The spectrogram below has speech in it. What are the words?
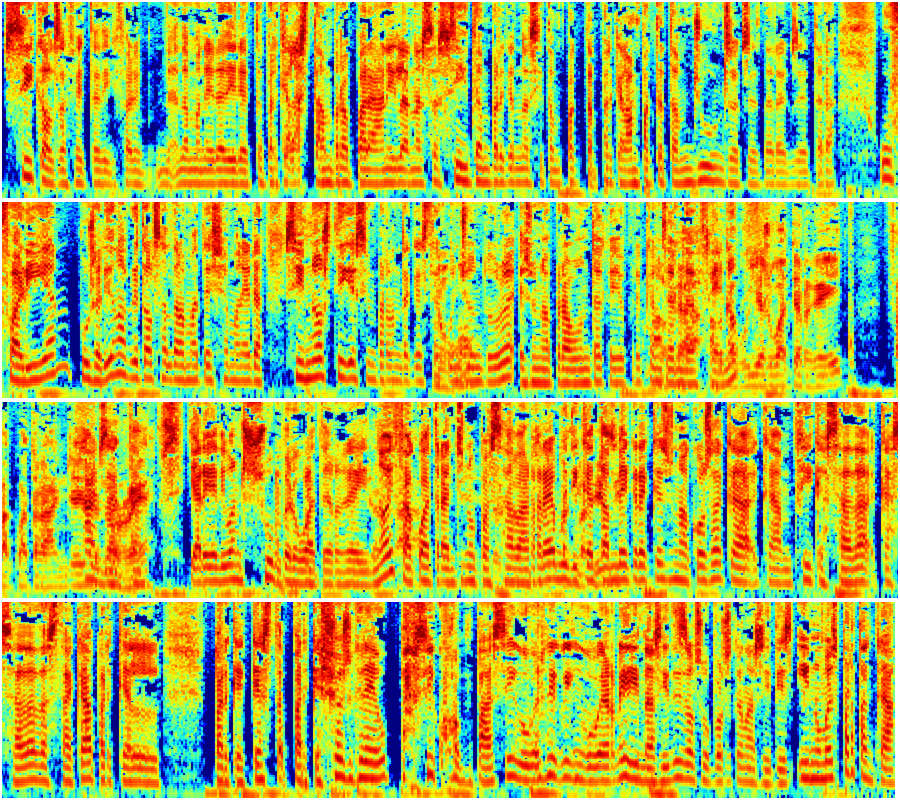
sí que els afecta diferent, de manera directa, perquè l'estan preparant i la necessiten, perquè necessiten pactar, perquè l'han pactat amb Junts, etc etc. Ho farien? Posarien el crit al cel de la mateixa manera si no estiguéssim parlant d'aquesta No. conjuntura? És una pregunta que jo crec que ens el hem que, de fer, el que no? avui és Watergate, fa 4 anys ja no res. I ara ja diuen super Watergate, no? I fa 4 anys no passava res. Vull dir que també crec que és una cosa que, que en fi, que s'ha de, que de destacar perquè, el, perquè, aquesta, perquè això és greu, passi quan passi, governi qui governi i necessitis els suports que necessitis. I només per tancar,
